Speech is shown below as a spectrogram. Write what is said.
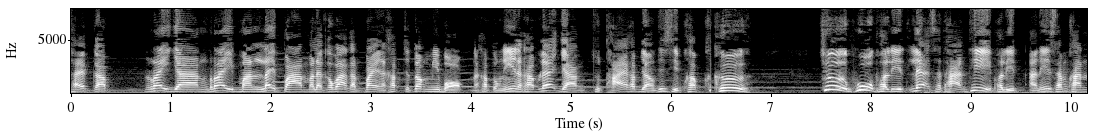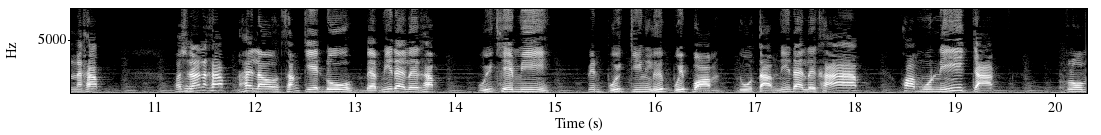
ใช้กับไร่ยางไร่มันไร่ปาล์มอะไรก็ว่ากันไปนะครับ จะต้องมีบอกนะครับตรงนี้นะครับ และอย่างสุดท้ายครับอย่างที่ 10 ครับ คือ ชื่อผู้ผลิตและสถานที่ผลิตอันนี้สำคัญนะครับ เพราะฉะนั้นนะครับให้เราสังเกตดูแบบนี้ได้เลยครับ ปุ๋ยเคมี เป็นปุ๋ยจริงหรือปุ๋ยปลอม ดูตามนี้ได้เลยครับ ข้อมูลนี้จากกรม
